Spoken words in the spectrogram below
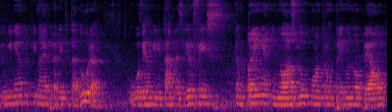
Eu me lembro que na época da ditadura, o governo militar brasileiro fez campanha em Oslo contra um prêmio Nobel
